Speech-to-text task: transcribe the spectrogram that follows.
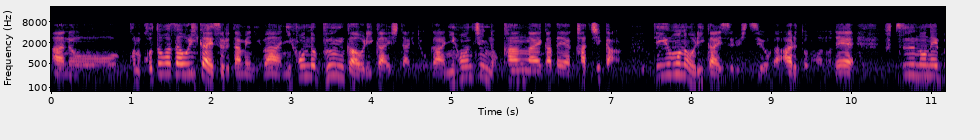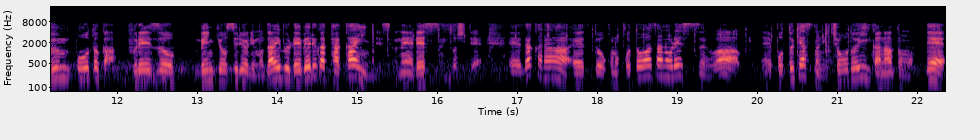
あのこのことわざを理解するためには日本の文化を理解したりとか日本人の考え方や価値観っていうものを理解する必要があると思うので普通のね文法とかフレーズを勉強するよりもだいぶレベルが高いんですよね、レッスンとして。えー、だから、えー、っと、このことわざのレッスンは、えー、ポッドキャストにちょうどいいかなと思って、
